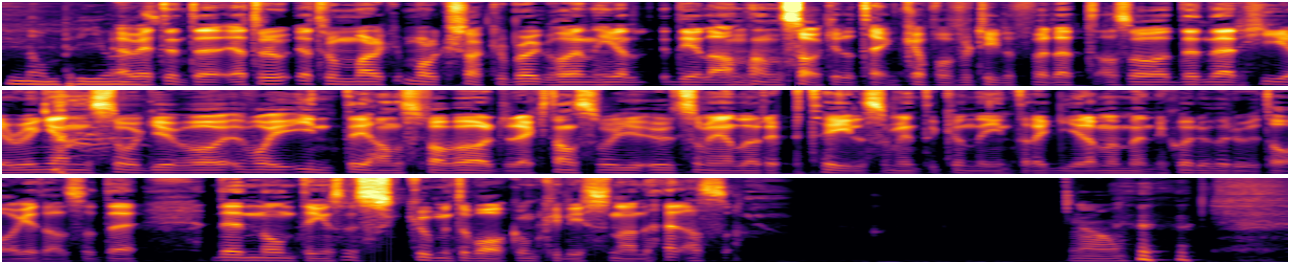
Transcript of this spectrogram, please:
någon prio Jag vet inte, jag tror, jag tror Mark, Mark Zuckerberg har en hel del annan saker att tänka på för tillfället. Alltså den där hearingen såg ju, var, var ju inte i hans favör direkt. Han såg ju ut som en jävla reptil som inte kunde interagera med människor överhuvudtaget. Alltså det, det är någonting som är skumt bakom kulisserna där alltså. Ja.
